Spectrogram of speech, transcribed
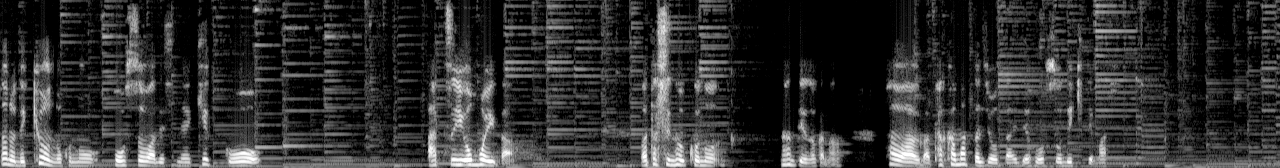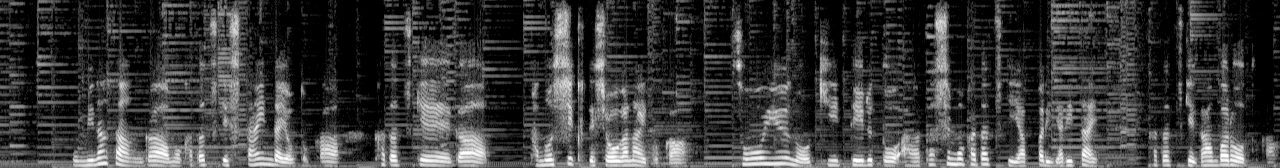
なので今日のこの放送はですね、結構熱い思いが私のこの、なんていうのかな、パワーが高まった状態で放送できてます。もう皆さんがもう片付けしたいんだよとか、片付けが楽しくてしょうがないとか、そういうのを聞いていると、あ、私も片付けやっぱりやりたい。片付け頑張ろうとか、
